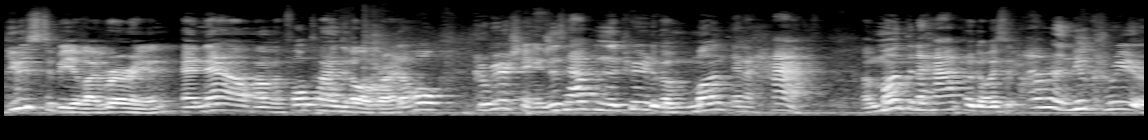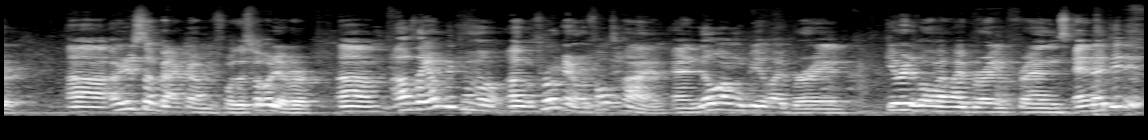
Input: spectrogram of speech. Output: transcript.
used to be a librarian, and now I'm a full-time developer. I had a whole career change. This happened in the period of a month and a half. A month and a half ago, I said, I want a new career. Uh, I mean, there's some background before this, but whatever. Um, I was like, I'm gonna become a, a programmer full-time, and no longer be a librarian get rid of all my librarian friends, and I did it.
